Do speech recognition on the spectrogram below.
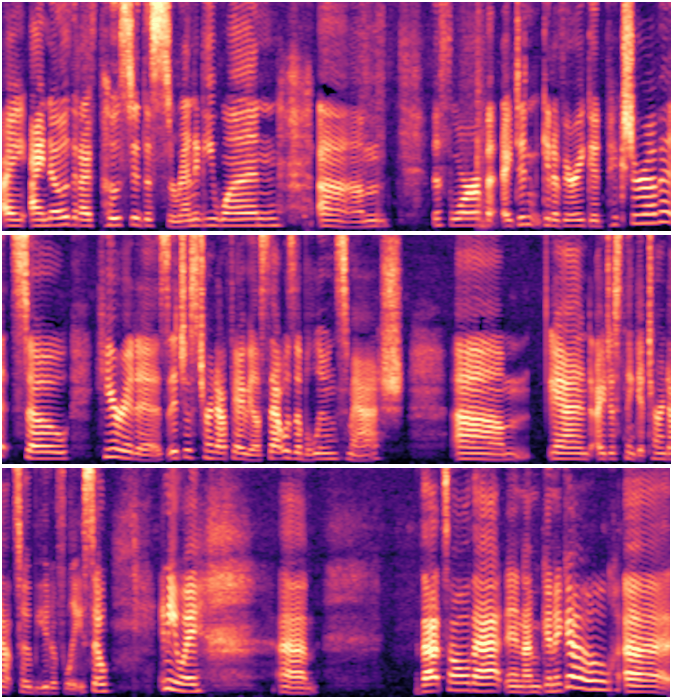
I, I know that I've posted the Serenity one um, before, but I didn't get a very good picture of it. So here it is. It just turned out fabulous. That was a balloon smash. Um, and I just think it turned out so beautifully. So anyway, um, that's all that. And I'm going to go. Uh,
